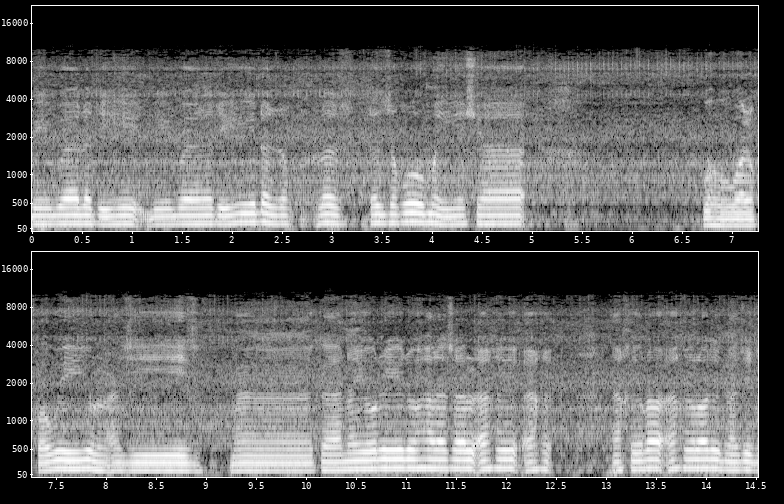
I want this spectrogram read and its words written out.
بعبادته بعبادته رزق من يشاء. وهو القوي العزيز. ما كان يريد هرس الآخرة نجد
